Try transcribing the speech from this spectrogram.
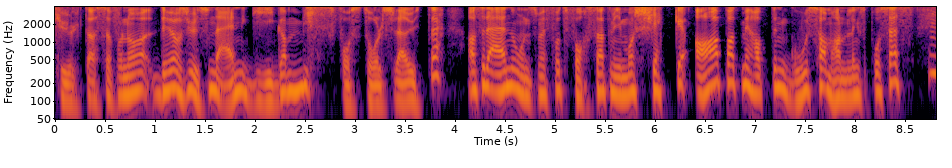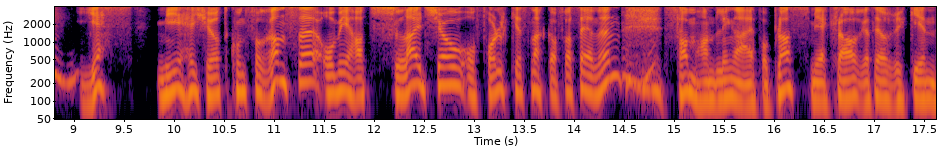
kult, altså. For nå, Det høres ut som det er en gigamisforståelse der ute. Altså Det er noen som har fått for seg at vi må sjekke av på at vi har hatt en god samhandlingsprosess. Mm. Yes! Vi har kjørt konferanse, og vi har hatt slideshow, og folk har snakka fra scenen. Mm. Samhandlinga er på plass, vi er klare til å rykke inn.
